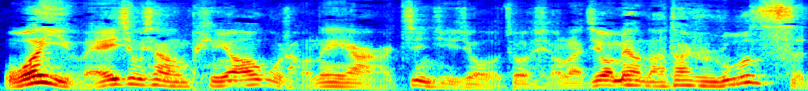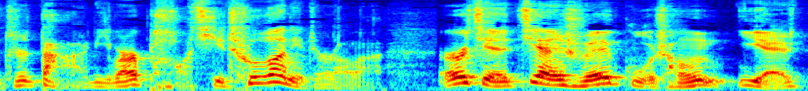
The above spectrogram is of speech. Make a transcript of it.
我以为就像平遥古城那样进去就就行了，结果没想到它是如此之大，里边跑汽车，你知道吗？而且建水古城也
